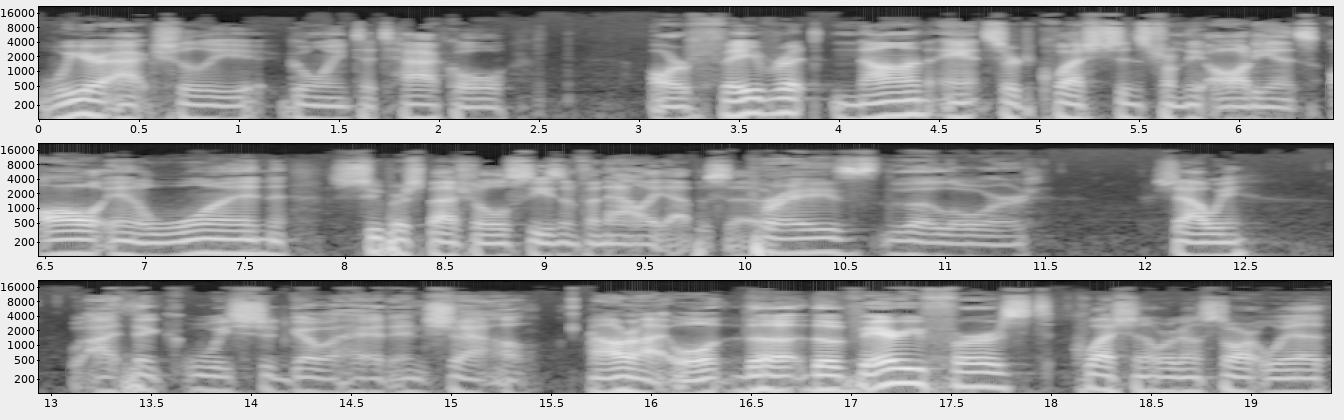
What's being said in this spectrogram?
we are actually going to tackle our favorite non-answered questions from the audience all in one super special season finale episode. Praise the Lord. Shall we? I think we should go ahead and shall. All right. Well, the the very first question that we're going to start with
